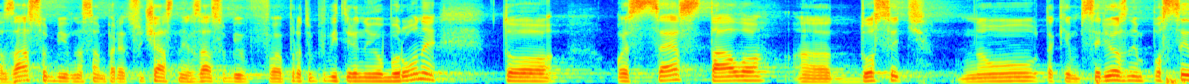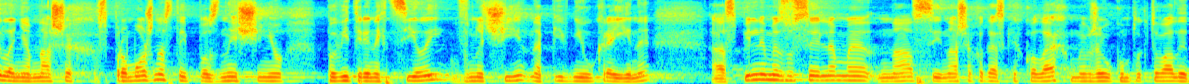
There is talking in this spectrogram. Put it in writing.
засобів, насамперед сучасних засобів е, протиповітряної оборони, то ось це стало е, досить ну, таким серйозним посиленням наших спроможностей по знищенню повітряних цілей вночі на півдні України. Спільними зусиллями нас і наших одеських колег ми вже укомплектували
